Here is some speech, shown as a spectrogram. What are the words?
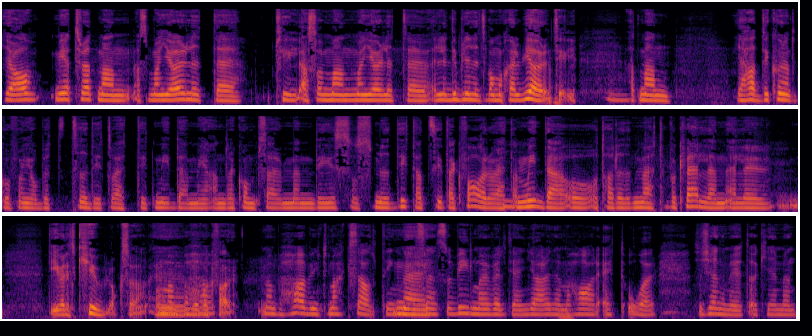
Ja, men jag tror att man, alltså man gör lite till, alltså man, man gör lite, eller det blir lite vad man själv gör det till. Mm. Att man, jag hade kunnat gå från jobbet tidigt och ätit middag med andra kompisar men det är så smidigt att sitta kvar och äta Mm. middag och, och ta ett litet möte på kvällen eller det är väldigt kul också Och man eh, att vara behöver- kvar. Man behöver ju inte maxa allting. Men Nej. sen så vill man ju väldigt gärna göra det när man har ett år. Så känner man ju att okej men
